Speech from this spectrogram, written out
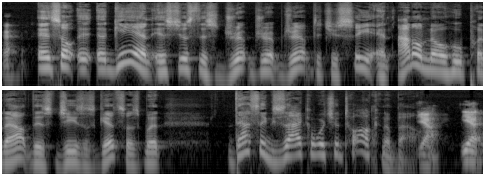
and so, again, it's just this drip, drip, drip that you see. And I don't know who put out this Jesus Gets Us, but that's exactly what you're talking about. Yeah. Yeah.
